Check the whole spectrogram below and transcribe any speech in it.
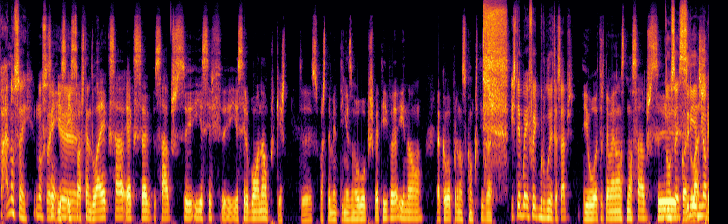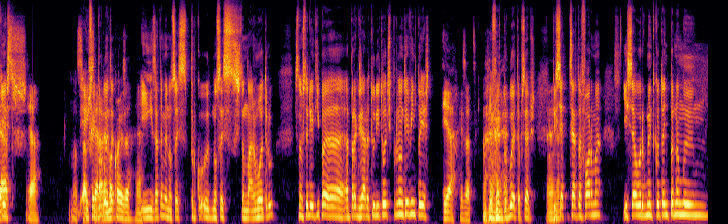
Pá, não sei, não sei. Sim, e, e só estando lá é que, sa- é que sa- sabes se ia ser, ia ser bom ou não, porque este supostamente tinhas uma boa perspectiva e não acabou por não se concretizar. Isto é bem feito borboleta, sabes? E o outro também não, não sabes se, Não sei se seria melhor que chegasses, yeah, não sabes se efeito era a mesma coisa. é. E exatamente, não sei se, não sei se estando lá no outro, se não estaria tipo a, a praguejar a tudo e todos por não ter vindo para este. Yeah, exato. É feito borboleta, percebes? Por isso é que, de certa forma, isso é o argumento que eu tenho para não me.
